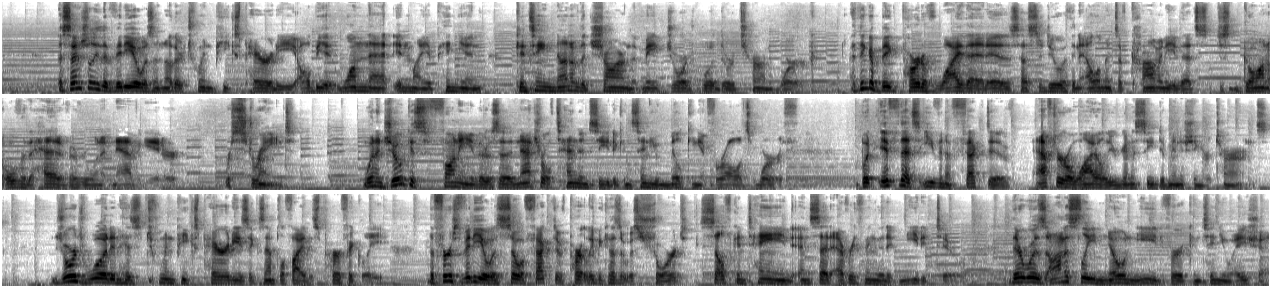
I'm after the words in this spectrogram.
Essentially, the video was another Twin Peaks parody, albeit one that, in my opinion, contained none of the charm that made George Wood The Return work. I think a big part of why that is has to do with an element of comedy that's just gone over the head of everyone at NAVGTR restraint. When a joke is funny, there's a natural tendency to continue milking it for all it's worth. But if that's even effective, after a while you're going to see diminishing returns. George Wood and his Twin Peaks parodies exemplify this perfectly. The first video was so effective partly because it was short, self contained, and said everything that it needed to. There was honestly no need for a continuation.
